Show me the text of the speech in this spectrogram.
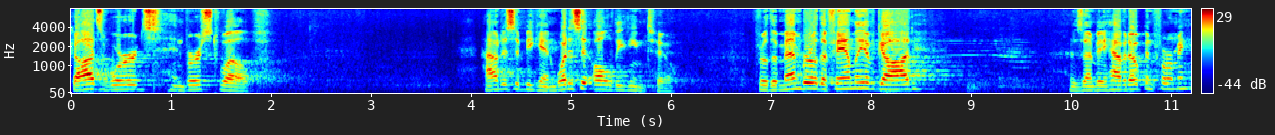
God's words in verse 12. How does it begin? What is it all leading to? For the member of the family of God, does anybody have it open for me?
